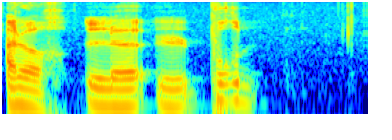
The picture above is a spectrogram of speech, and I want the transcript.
Alors, le, pour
